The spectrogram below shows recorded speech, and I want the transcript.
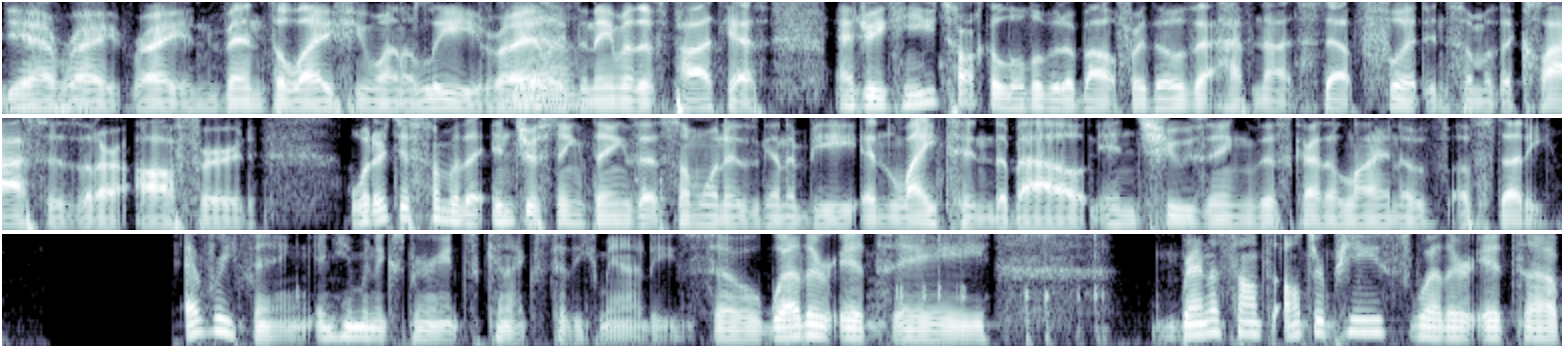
Yeah, right, right. Invent the life you want to lead, right? Yeah. Like the name of this podcast. Andrea, can you talk a little bit about for those that have not stepped foot in some of the classes that are offered? What are just some of the interesting things that someone is going to be enlightened about in choosing this kind of line of, of study? everything in human experience connects to the humanities. So whether it's a Renaissance altarpiece, whether it's a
